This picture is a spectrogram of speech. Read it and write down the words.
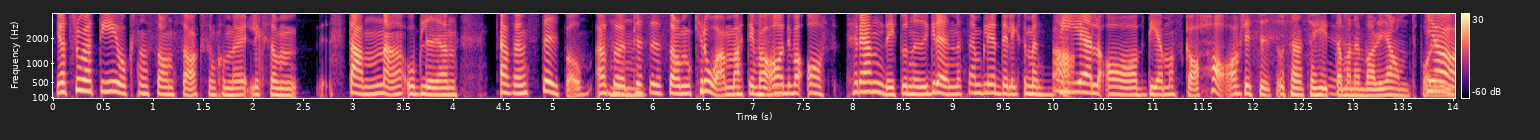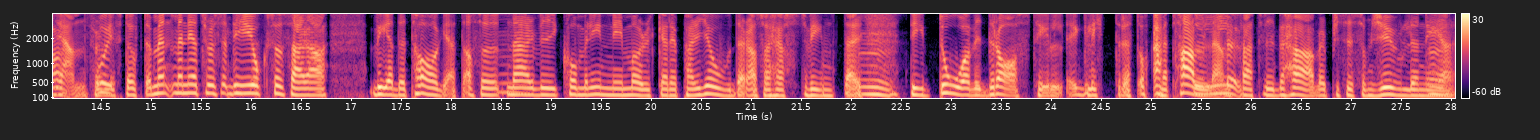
Jag tror att det är också en sån sak som kommer liksom stanna och bli en, alltså en staple. Alltså Mm. Precis som krom, att det var, ja, det var astrendigt och ny grej men sen blev det liksom en Ja. del av det man ska ha. Precis, och sen så hittar man en variant på Ja, det igen för att och- lyfta upp det. Men, men jag tror så- det är också så här äh, vedertaget. Alltså Mm. när vi kommer in i mörkare perioder, alltså höst, vinter. Mm. Det är då vi dras till glittret och metallen. Absolut. För att vi behöver, precis som julen är Mm.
